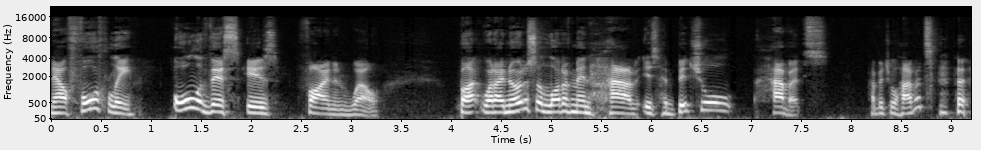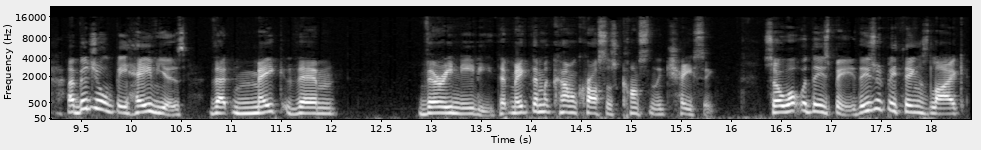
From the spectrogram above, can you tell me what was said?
Now, fourthly, all of this is fine and well. But what I notice a lot of men have is habitual habits, habitual habits, habitual behaviors that make them very needy, that make them come across as constantly chasing. So, what would these be? These would be things like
